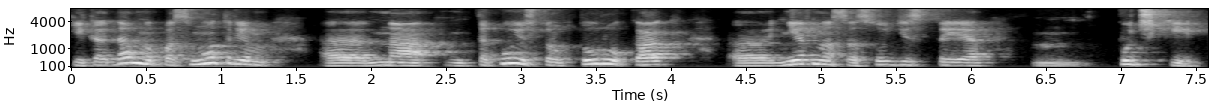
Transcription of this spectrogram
И когда мы посмотрим э, на такую структуру, как э, нервно-сосудистые пучки,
